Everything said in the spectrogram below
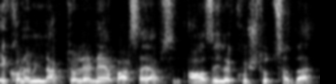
ekonominin aktörleri ne yaparsa yapsın, ağzıyla kuş tutsa da,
